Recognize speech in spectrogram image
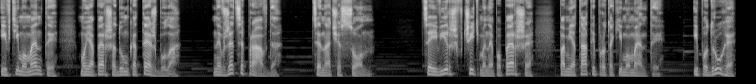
І в ті моменти моя перша думка теж була: невже це правда? Це наче сон. Цей вірш вчить мене, по-перше, пам'ятати про такі моменти. І по-друге,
